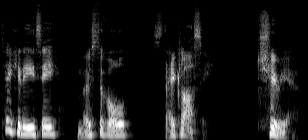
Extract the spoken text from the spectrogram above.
take it easy. Most of all, stay classy. Cheerio.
